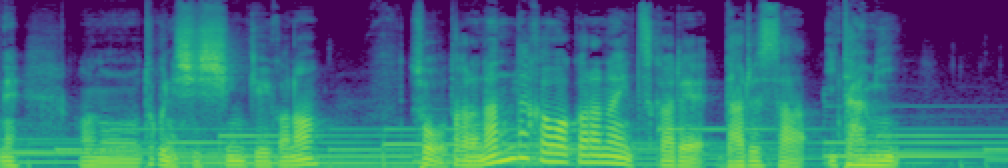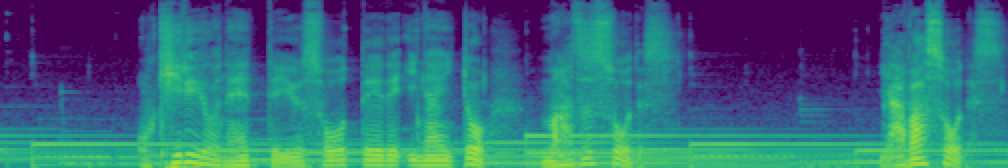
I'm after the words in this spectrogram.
ね。あの特に湿疹系かな。そう。だからなんだかわからない疲れだるさ痛み起きるよねっていう想定でいないとまずそうです。やばそうです。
